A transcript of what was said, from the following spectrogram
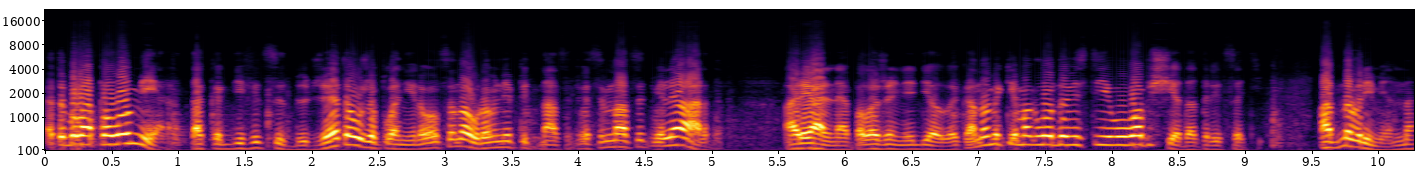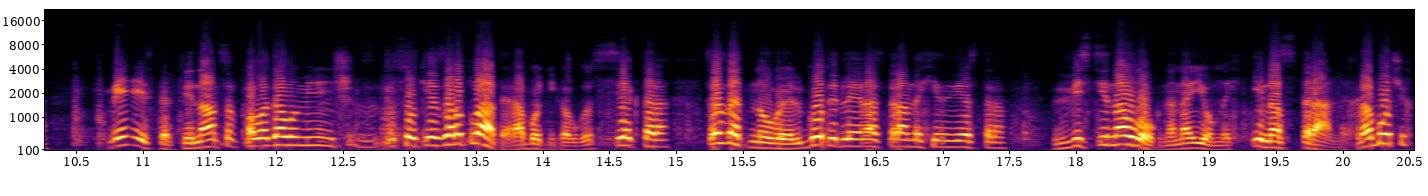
Это была полумера, так как дефицит бюджета уже планировался на уровне 15-18 миллиардов, а реальное положение дел в экономике могло довести его вообще до 30. Одновременно министр финансов полагал уменьшить высокие зарплаты работников госсектора, создать новые льготы для иностранных инвесторов, ввести налог на наемных иностранных рабочих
